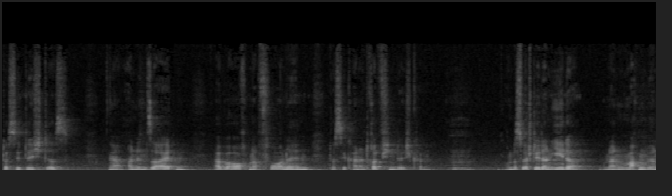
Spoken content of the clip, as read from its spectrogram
dass sie dicht ist, ja, an den Seiten, aber auch nach vorne hin, dass hier keine Tröpfchen durch können. Mhm. Und das versteht dann jeder. Und dann machen wir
